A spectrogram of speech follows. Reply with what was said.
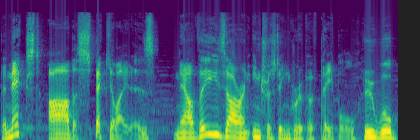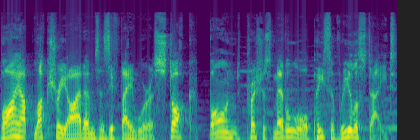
The next are the speculators. Now, these are an interesting group of people who will buy up luxury items as if they were a stock, bond, precious metal, or piece of real estate.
